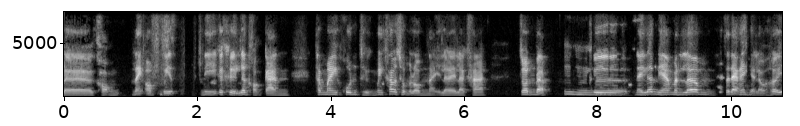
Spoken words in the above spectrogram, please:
เลยของในออฟฟิศนี้ก็คือเรื่องของการทำไมคุณถึงไม่เข้าชมรมไหนเลยล่ะคะ จนแบบอืมคือในเรื่องเนี้ยมันเริ่มแสดงให้เห็นแล้วเฮ้ย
